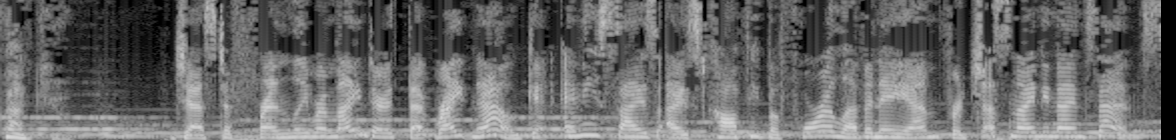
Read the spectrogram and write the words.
thank you. Just a friendly reminder that right now, get any size iced coffee before 11 a.m. for just 99 cents.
